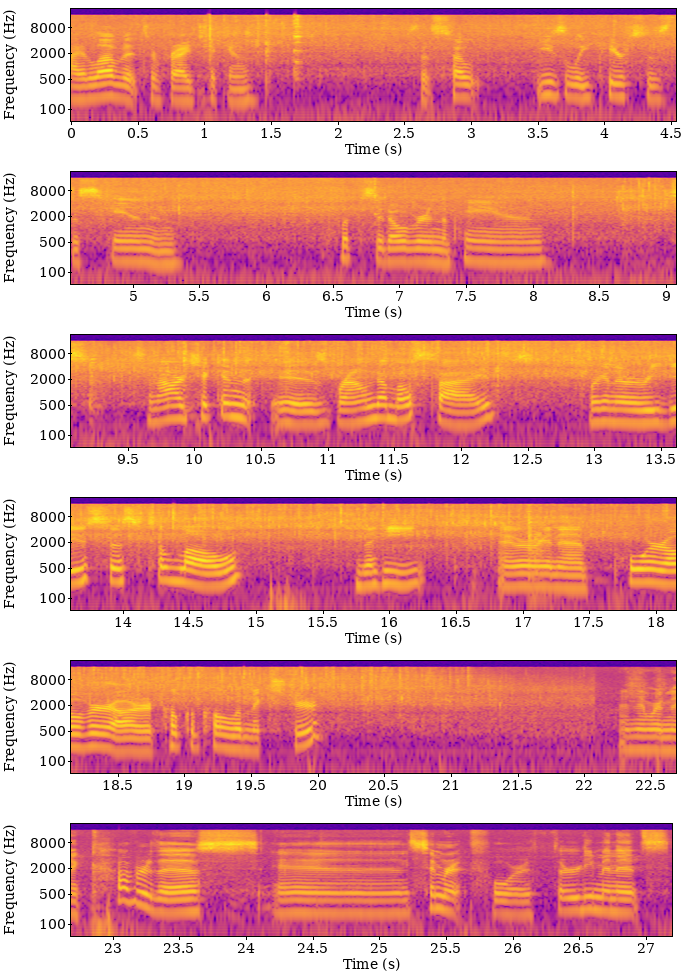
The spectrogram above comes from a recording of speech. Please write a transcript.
I love it to fry chicken. It so easily pierces the skin and flips it over in the pan. So now our chicken is browned on both sides. We're going to reduce this to low the heat. And we're going to pour over our Coca-Cola mixture. And then we're going to cover this and simmer it for 30 minutes.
